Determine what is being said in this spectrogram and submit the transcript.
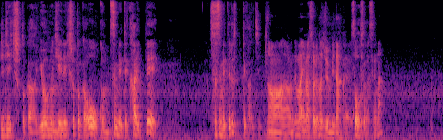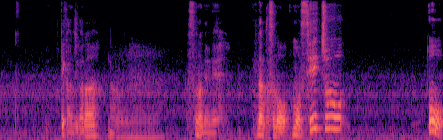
履歴書とか業務経歴書とかをこううん詰めて書いて進めてるって感じ。っああなるほどね。まあ今それの準備段階そうそう。ってことですよなて感じかな。なるほそうなんだよね。なんかそのもう成長を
